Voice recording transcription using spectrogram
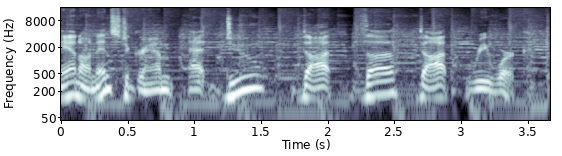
and on Instagram at do.the.rework.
